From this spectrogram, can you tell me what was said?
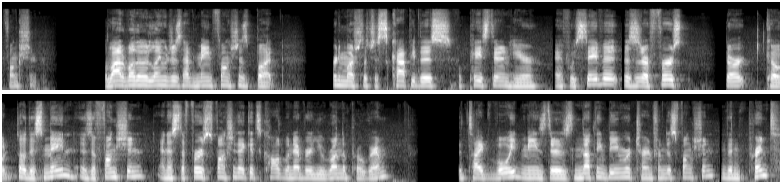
function. A lot of other languages have main functions, but pretty much let's just copy this, we'll paste it in here. If we save it, this is our first Dart code. So this main is a function, and it's the first function that gets called whenever you run the program. The type void means there's nothing being returned from this function. And then print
